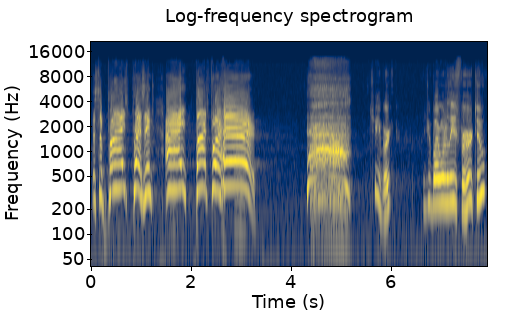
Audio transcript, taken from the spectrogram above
the surprise present I bought for her. Ah! Gee, Bert, did you buy one of these for her too?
